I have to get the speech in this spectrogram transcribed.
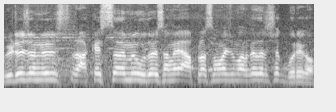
व्हिडिओ जर्नलिस्ट राकेशसह मी उदय सांगळे आपला समाज मार्गदर्शक गोरेगाव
